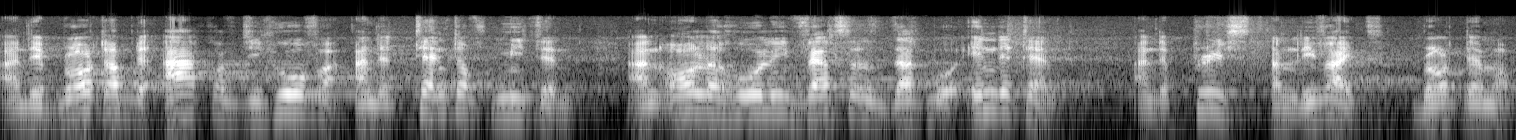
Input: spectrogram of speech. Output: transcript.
And they brought up the ark of Jehovah and the tent of meeting and all the holy vessels that were in the tent, and the priests and Levites brought them up.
